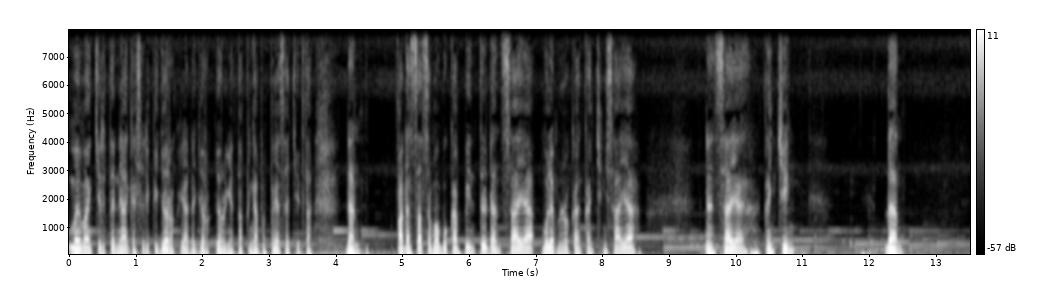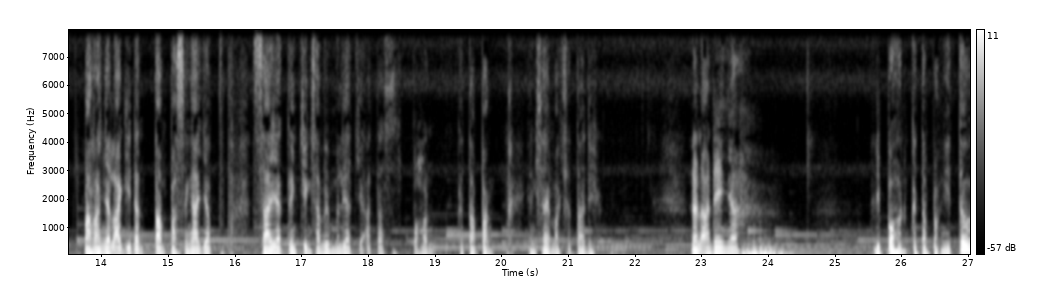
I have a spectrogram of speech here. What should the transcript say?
memang ceritanya agak sedikit jorok ya ada jorok-joroknya tapi nggak apa-apa ya saya cerita. Dan pada saat saya membuka pintu dan saya mulai menurunkan kancing saya dan saya kencing dan parahnya lagi dan tanpa sengaja saya kencing sambil melihat ke atas pohon ketapang yang saya maksud tadi. Dan anehnya di pohon ketapang itu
